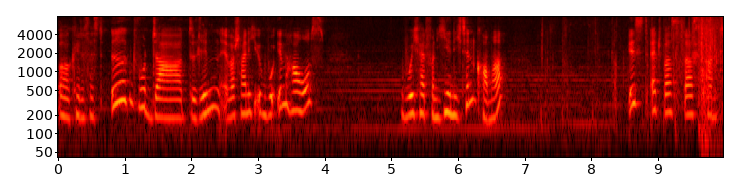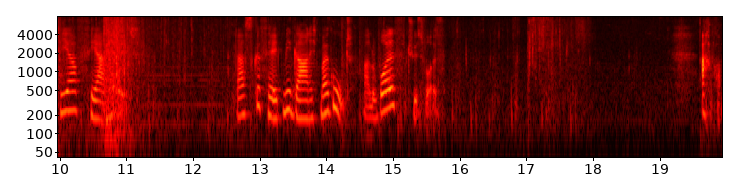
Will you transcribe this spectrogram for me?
Okay, das heißt, irgendwo da drin, äh, wahrscheinlich irgendwo im Haus, wo ich halt von hier nicht hinkomme, ist etwas, das Panthea fernhält. Das gefällt mir gar nicht mal gut. Hallo Wolf. Tschüss Wolf. Ach komm.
